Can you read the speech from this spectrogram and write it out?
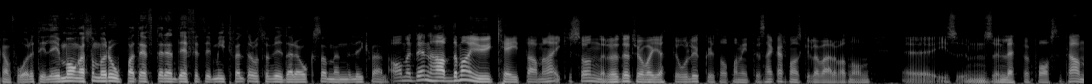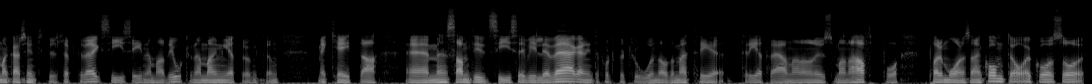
kan få det till? Det är många som har ropat efter en defensiv mittfältare och så vidare också, men likväl. Ja men den hade man ju i Keita, men han gick ju sönder och det tror jag var jätteolyckligt att man inte Sen kanske man skulle ha värvat någon eh, i så lätt med facit hand Man kanske inte skulle släppt iväg Ceesay innan man hade gjort den här magnetröntgen med Keita eh, Men samtidigt Ceesay ville iväg, han inte fått förtroende av de här tre, tre tränarna nu som han har haft på ett par månader sedan han kom till AIK så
